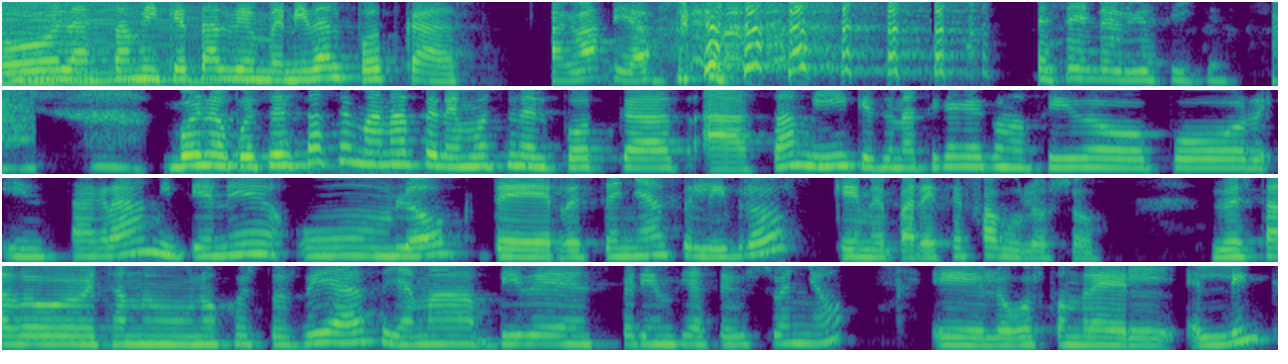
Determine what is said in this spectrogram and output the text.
Hola Sami, ¿qué tal? Bienvenida al podcast. Gracias. Estoy nerviosilla. Bueno, pues esta semana tenemos en el podcast a Sami, que es una chica que he conocido por Instagram y tiene un blog de reseñas de libros que me parece fabuloso. Lo he estado echando un ojo estos días, se llama Vive Experiencias de un Sueño. Eh, luego os pondré el, el link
